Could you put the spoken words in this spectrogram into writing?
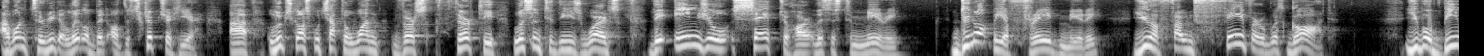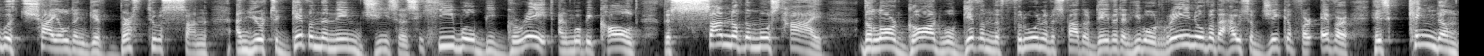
I want to read a little bit of the scripture here. Uh, Luke's Gospel, chapter 1, verse 30. Listen to these words. The angel said to her, this is to Mary, Do not be afraid, Mary. You have found favor with God. You will be with child and give birth to a son, and you're to give him the name Jesus. He will be great and will be called the Son of the Most High. The Lord God will give him the throne of his father David, and he will reign over the house of Jacob forever. His kingdom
